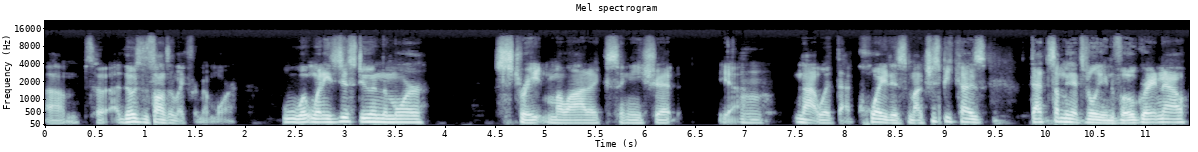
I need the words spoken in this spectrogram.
Um, so uh, those are the songs I like from him more. When, when he's just doing the more straight melodic singy shit, yeah, mm-hmm not with that quite as much, just because that's something that's really in vogue right now.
